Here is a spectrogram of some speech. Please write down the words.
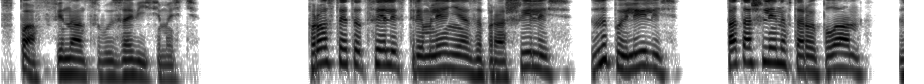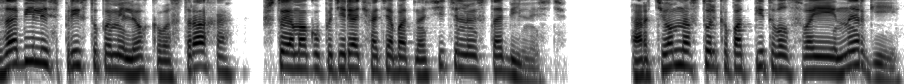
впав в финансовую зависимость. Просто эта цель и стремления запрошились, запылились, отошли на второй план, забились приступами легкого страха, что я могу потерять хотя бы относительную стабильность. Артем настолько подпитывал своей энергией,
